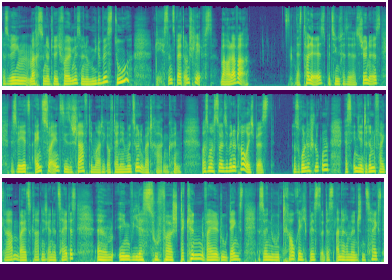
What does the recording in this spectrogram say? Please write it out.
Deswegen machst du natürlich folgendes, wenn du müde bist, du gehst ins Bett und schläfst. Wahr oder wahr? Das Tolle ist, beziehungsweise das Schöne ist, dass wir jetzt eins zu eins diese Schlafthematik auf deine Emotionen übertragen können. Was machst du also, wenn du traurig bist? Das runterschlucken, es in dir drin vergraben, weil es gerade nicht an der Zeit ist, ähm, irgendwie das zu verstecken, weil du denkst, dass wenn du traurig bist und das anderen Menschen zeigst,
